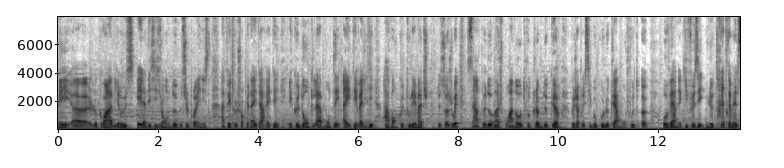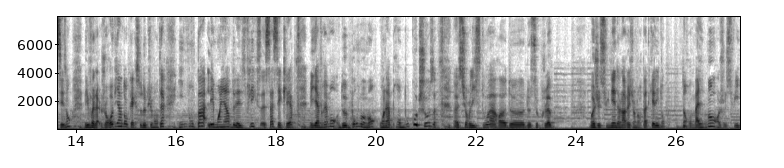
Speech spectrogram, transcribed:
mais euh, le coronavirus et la décision de Monsieur le Premier ministre a fait que le championnat a été arrêté et que donc la montée a été validée avant que tous les matchs ne soient joués. C'est un peu dommage pour un autre club de cœur que j'apprécie beaucoup, le Clermont Foot euh, Auvergne, qui faisait une très très belle saison. Mais voilà, je reviens donc avec ce documentaire. Ils n'ont pas les moyens de Netflix, ça c'est clair, mais il y a vraiment de bons moments. On apprend beaucoup de choses euh, sur l'histoire de ce club moi, je suis né dans la région Nord-Pas-de-Calais, donc normalement, je suis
